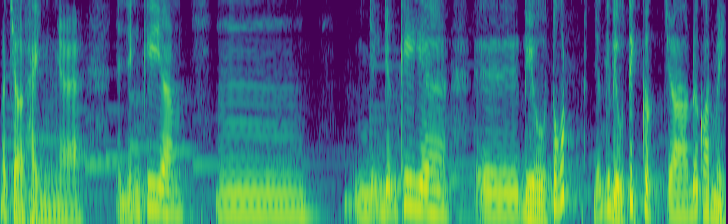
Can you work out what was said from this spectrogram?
nó trở thành uh, những cái uh, những những cái uh, điều tốt những cái điều tích cực cho đứa con mình.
